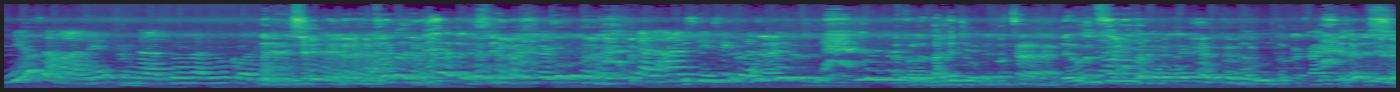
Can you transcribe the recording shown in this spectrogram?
皆様はねそんな動画の向こうで。そんなリアルに心配しなくて安心してください。これ大丈夫いいや、映るとかなんとか関係ないし。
